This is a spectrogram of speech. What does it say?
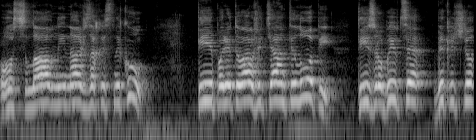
о славний наш захиснику! Ти порятував життя антилопі, ти зробив це виключно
